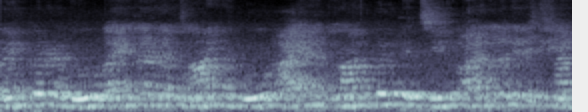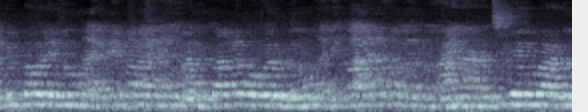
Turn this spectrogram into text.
భయంకరులకు ఆయనకు కానుకలు తెచ్చి అర్పింపవలెను. అధికారుల ఒకరును ఆయన అణచివేయువాడు.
